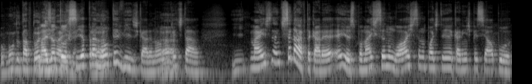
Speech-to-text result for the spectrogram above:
O mundo tá todo Mas eu torcia aí, né? para não ter vídeo, cara. Não, não acreditava. E, mas a gente se adapta, cara. É, é, isso. Por mais que você não goste, você não pode ter carinho especial por,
